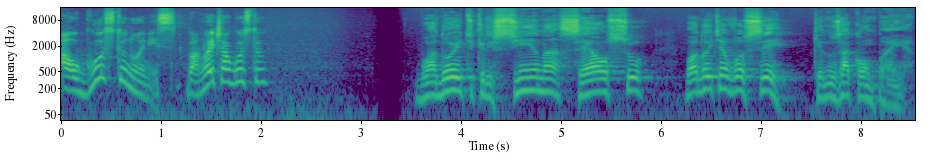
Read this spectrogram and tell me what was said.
Augusto Nunes. Boa noite, Augusto. Boa noite, Cristina, Celso. Boa noite a você que nos acompanha.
